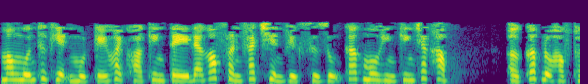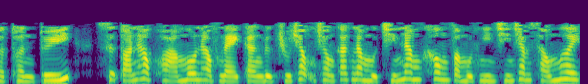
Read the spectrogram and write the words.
Mong muốn thực hiện một kế hoạch hóa kinh tế đã góp phần phát triển việc sử dụng các mô hình kinh chắc học. Ở cấp độ học thuật thuần túy, sự toán học hóa môn học này càng được chú trọng trong các năm 1950 và 1960.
